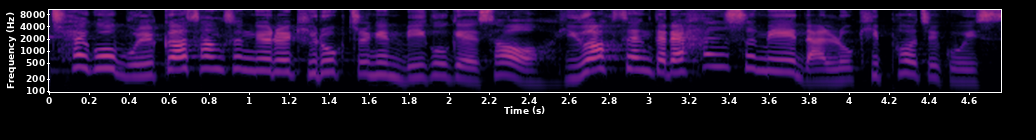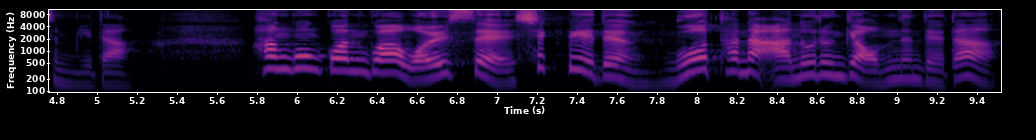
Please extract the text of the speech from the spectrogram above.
최고 물가 상승률을 기록 중인 미국에서 유학생들의 한숨이 날로 깊어지고 있습니다. 항공권과 월세, 식비 등 무엇 하나 안 오른 게 없는 데다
